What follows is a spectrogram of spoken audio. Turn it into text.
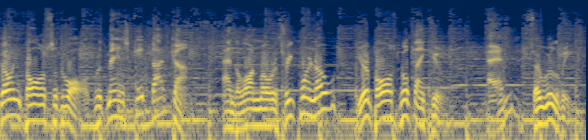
going balls to the walls with Manscaped.com and the Lawnmower 3.0, your balls will thank you. And so will we.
